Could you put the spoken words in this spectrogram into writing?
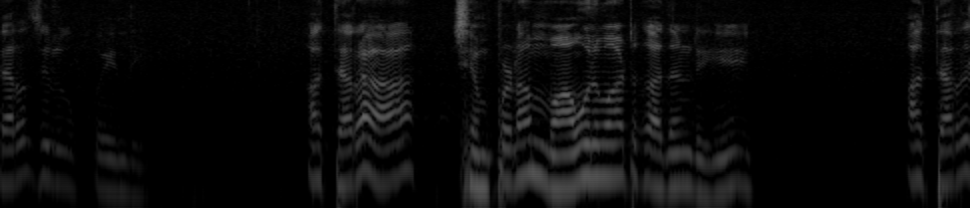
తెర సిరిగిపోయింది ఆ తెర చింపడం మామూలు మాట కాదండి. ఆ తెర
